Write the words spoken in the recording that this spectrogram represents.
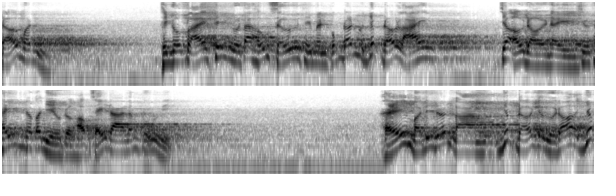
đỡ mình thì ngược lại, khi người ta hữu sự thì mình cũng đến mà giúp đỡ lại. Chứ ở đời này sư thấy nó có nhiều trường hợp xảy ra lắm, thưa quý vị. Hễ mà đi đến làm giúp đỡ cho người đó, giúp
